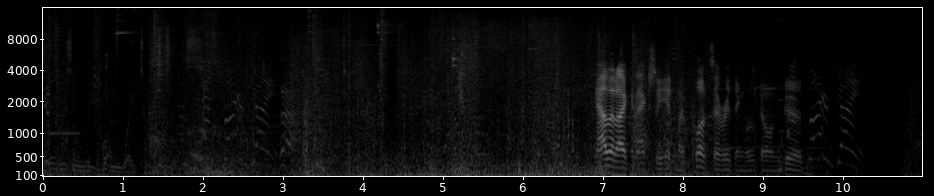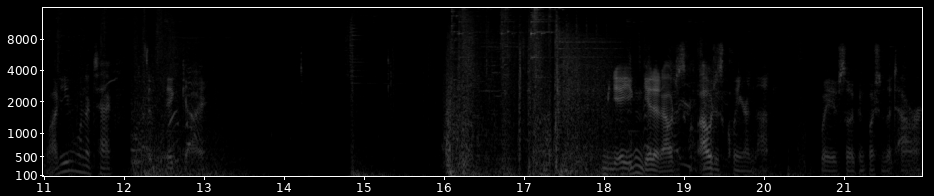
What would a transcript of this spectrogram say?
There is only one way to win this. Fire giant! Now that I can actually hit my plucks, everything was going good. Why do you want to attack the big guy? I mean, yeah, you can get it. I was just, I was just clearing that wave so I can push in the tower.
